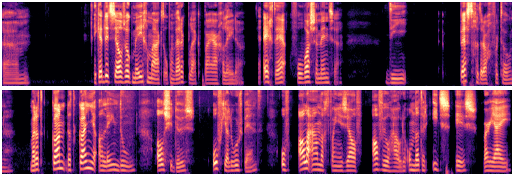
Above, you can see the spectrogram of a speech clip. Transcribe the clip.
um, ik heb dit zelfs ook meegemaakt op een werkplek een paar jaar geleden. Echt hè, volwassen mensen die pestgedrag vertonen. Maar dat kan, dat kan je alleen doen als je dus of jaloers bent of alle aandacht van jezelf af wil houden omdat er iets is waar jij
